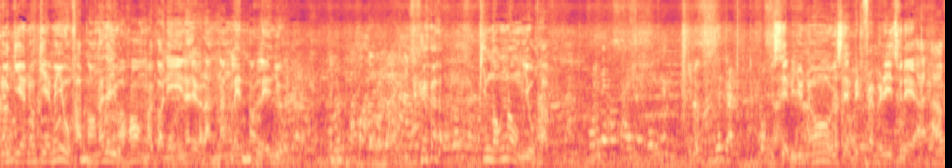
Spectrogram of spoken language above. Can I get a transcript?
โนเกียโนเกียไม่อยู่ครับน้องน่าจะอยู่ห้องครับตอนนี้น่าจะกำลังนั่งเล่นนอนเล่นอยู่ตอนเราได้พี่น้องหน่งอยู่ครับ แล้วเช่นกันผม We said you know we said with family today I have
